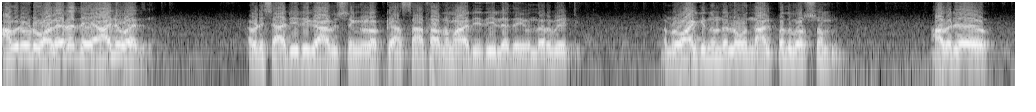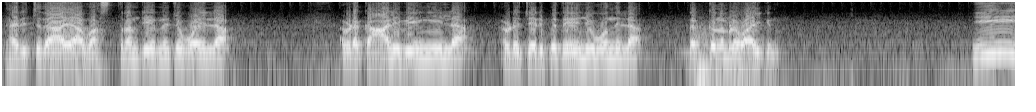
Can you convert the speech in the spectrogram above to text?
അവരോട് വളരെ ദയാലുവായിരുന്നു. അവരുടെ ശാരീരിക ആവശ്യങ്ങളൊക്കെ അസാധാരണമായ രീതിയിൽ ദൈവം നിറവേറ്റി. നമ്മൾ വായിക്കുന്നുണ്ടല്ലോ നാൽപ്പത് വർഷം അവർ ധരിച്ചതായ വസ്ത്രം ജീർണിച്ചു പോയില്ല. അവിടെ കാലി വീങ്ങിയില്ല അവിടെ ചെരുപ്പ് തേഞ്ഞു പോകുന്നില്ല. ഇതൊക്കെ നമ്മൾ വായിക്കുന്നു. ഈ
